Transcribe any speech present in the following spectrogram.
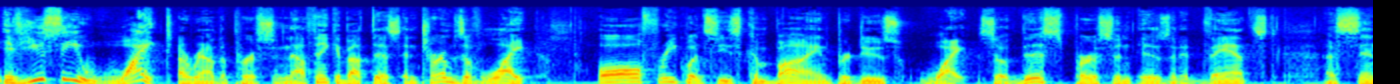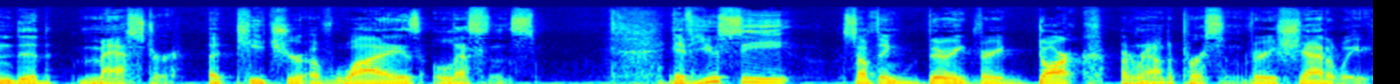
If you see white around a person, now think about this in terms of light, all frequencies combined produce white. So this person is an advanced, ascended master, a teacher of wise lessons. If you see something very, very dark around a person, very shadowy,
